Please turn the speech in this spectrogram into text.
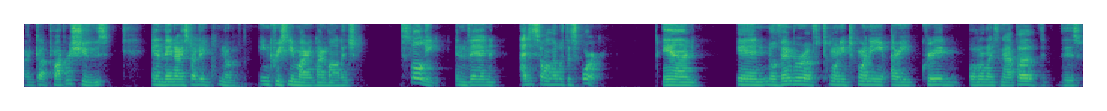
I got proper shoes, and then I started you know increasing my my mileage slowly, and then I just fell in love with the sport. And in November of 2020, I created Omar Runs Napa, this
